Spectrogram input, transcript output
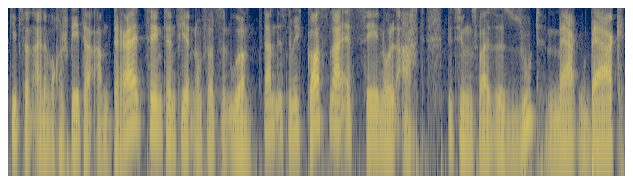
gibt es dann eine Woche später am 13.04. um 14 Uhr. Dann ist nämlich Goslar SC 08 bzw. Sudmerkberg,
